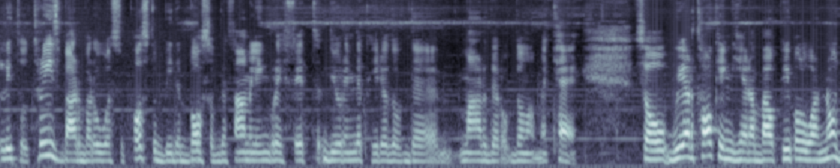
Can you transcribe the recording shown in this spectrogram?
Littletree's Barbaro, who was supposed to be the boss of the family in Griffith during the period of the murder of Donald Mackay. So we are talking here about people who are not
